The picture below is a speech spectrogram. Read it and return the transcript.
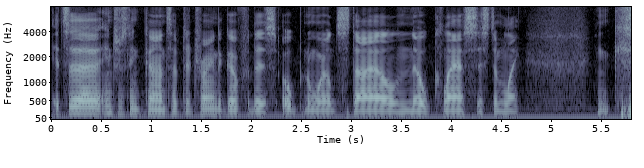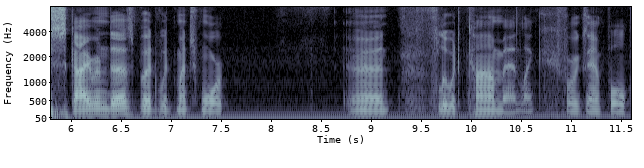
it's a interesting concept. They're trying to go for this open world style, no class system like Skyrim does, but with much more uh, fluid combat. Like for example,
